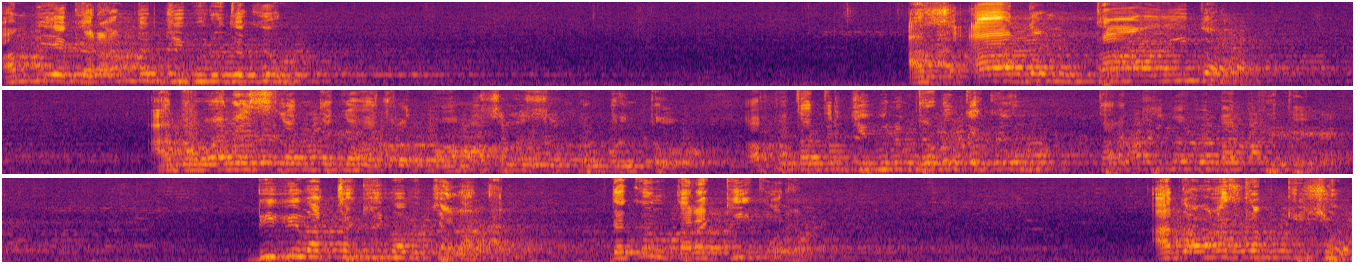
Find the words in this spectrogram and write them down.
আমি এক রামদের জীবনে দেখুন। আস আদম তা ইদম। আদম আলী ইসলাম থেকে হজরত মোহাম্মদ পর্যন্ত। আপনি তাদের জীবনে বড় দেখুন, তারা কীভাবে ভাত খেতেন? বিবি বাচ্চা কীভাবে চালাতেন? দেখুন তারা কি করেন? আদম আল ইসলাম কৃষক।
